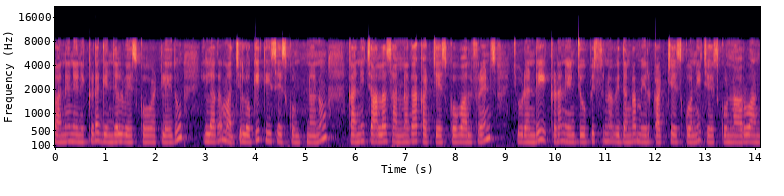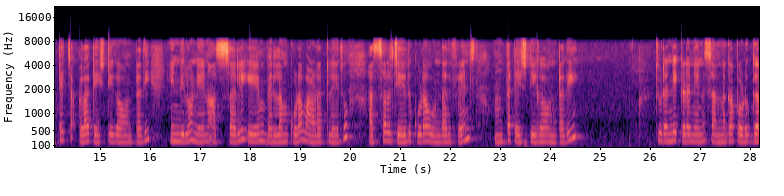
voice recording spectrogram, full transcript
కానీ నేను ఇక్కడ గింజలు వేసుకోవట్లేదు. ఇలాగ మధ్యలోకి తీసేసుకుంటున్నాను. కానీ చాలా సన్నగా కట్ చేసుకోవాలి ఫ్రెండ్స్. చూడండి ఇక్కడ నేను చూపిస్తున్న విధంగా మీరు కట్ చేసుకొని చేసుకున్నారు అంటే చాలా టేస్టీగా ఉంటుంది. ఇందులో నేను అస్సలు ఏం బెల్లం కూడా వాడట్లేదు. అస్సలు చేదు కూడా ఉండదు ఫ్రెండ్స్. అంత టేస్టీగా ఉంటుంది. చూడండి ఇక్కడ నేను సన్నగా పొడుగ్గా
